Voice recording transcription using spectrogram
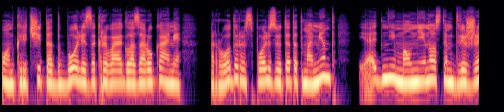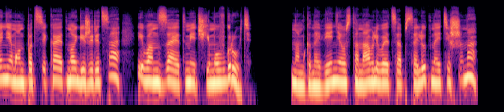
Он кричит от боли, закрывая глаза руками. Родер использует этот момент, и одним молниеносным движением он подсекает ноги жреца и вонзает меч ему в грудь. На мгновение устанавливается абсолютная тишина.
